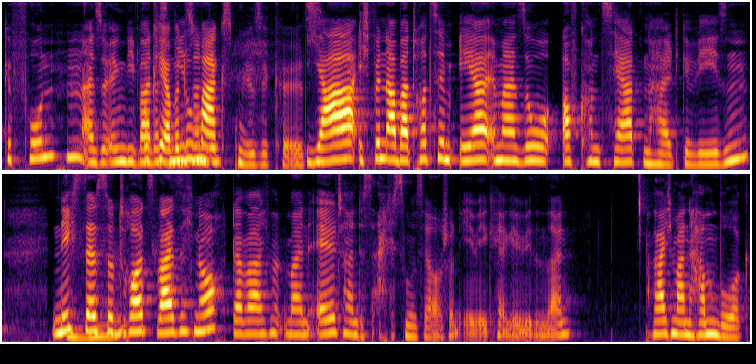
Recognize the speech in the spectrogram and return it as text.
gefunden. Also irgendwie war okay, das aber nie du so Ding- magst Musicals. Ja, ich bin aber trotzdem eher immer so auf Konzerten halt gewesen. Nichtsdestotrotz weiß ich noch, da war ich mit meinen Eltern, das, ah, das muss ja auch schon ewig her gewesen sein, war ich mal in Hamburg.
